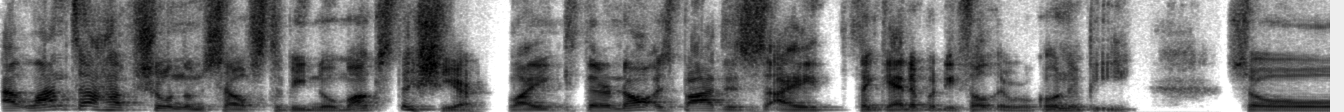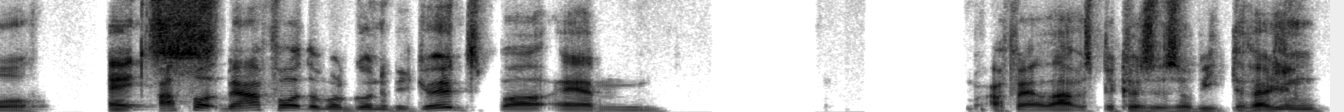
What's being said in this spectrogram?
Atlanta have shown themselves to be no mugs this year. Like they're not as bad as I think anybody thought they were going to be. So it's I thought I thought they were going to be good, but um, I felt that was because it was a weak division.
